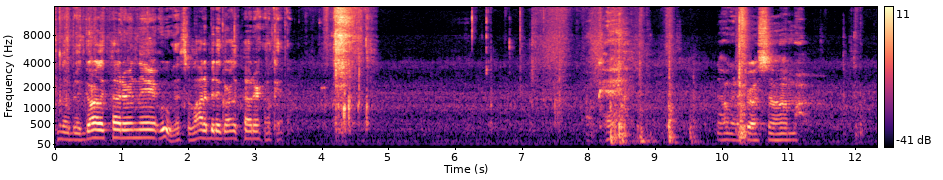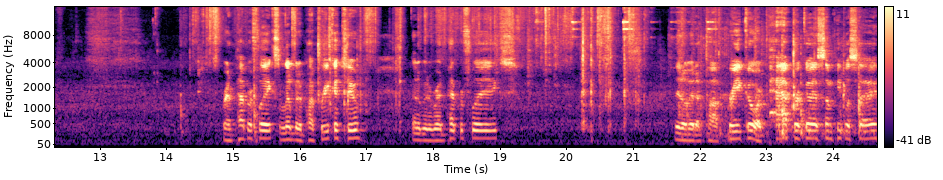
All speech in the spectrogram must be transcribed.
A little bit of garlic powder in there. Ooh, that's a lot of bit of garlic powder. Okay. Okay. Now I'm gonna throw some red pepper flakes, a little bit of paprika too, a little bit of red pepper flakes, a little bit of paprika or paprika, as some people say.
